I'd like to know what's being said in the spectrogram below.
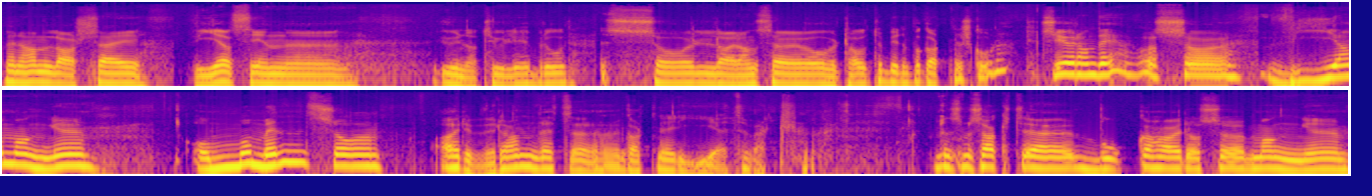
men han lar seg via sin unaturlige bror, så lar han seg overtale til å begynne på gartnerskole. Så gjør han det, og så via mange om og men så arver han dette gartneriet etter hvert. Men som sagt, eh, boka har også mange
